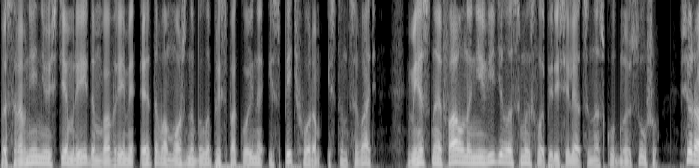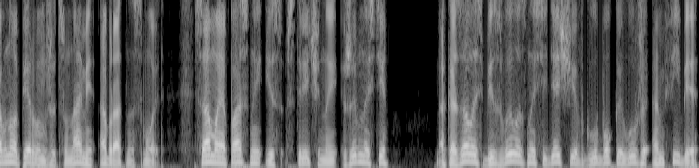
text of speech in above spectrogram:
По сравнению с тем рейдом, во время этого можно было преспокойно и спеть хором, и станцевать. Местная фауна не видела смысла переселяться на скудную сушу. Все равно первым же цунами обратно смоет. Самый опасный из встреченной живности оказалась безвылазно сидящая в глубокой луже амфибия,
